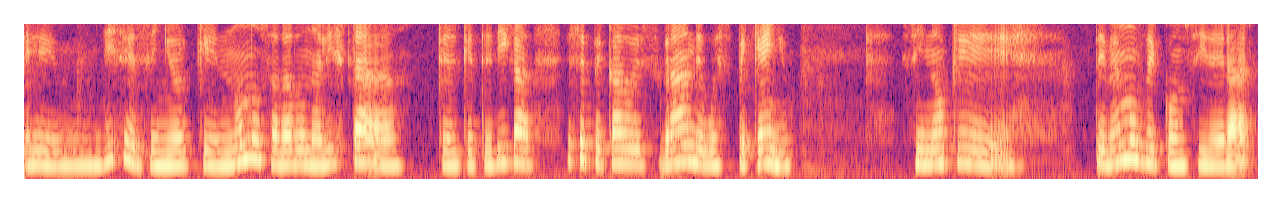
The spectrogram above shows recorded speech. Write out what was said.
Em, dice el Señor que no nos ha dado una lista que el que te diga ese pecado es grande o es pequeño, sino que debemos de considerar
